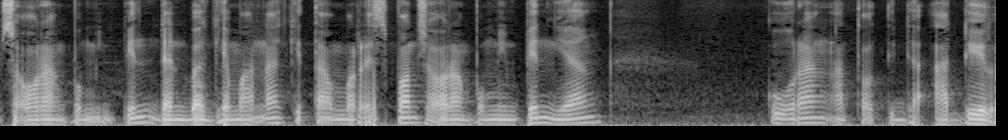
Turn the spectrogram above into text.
seorang pemimpin dan bagaimana kita merespon seorang pemimpin yang kurang atau tidak adil.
